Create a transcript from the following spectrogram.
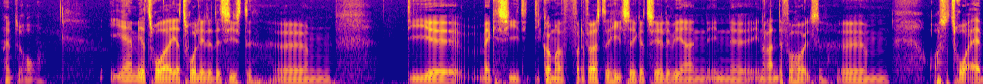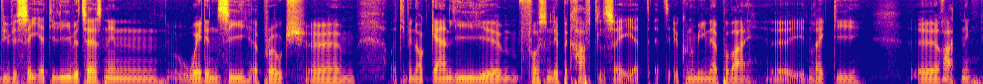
han til over? Jamen, jeg tror, jeg tror lidt af det sidste. Øhm, de, øh, man kan sige, de kommer for det første helt sikkert til at levere en, en, øh, en renteforhøjelse. Øhm, og så tror jeg, at vi vil se, at de lige vil tage sådan en wait-and-see approach. Øhm, og de vil nok gerne lige øh, få sådan lidt bekræftelse af, at, at økonomien er på vej øh, i den rigtige øh, retning.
